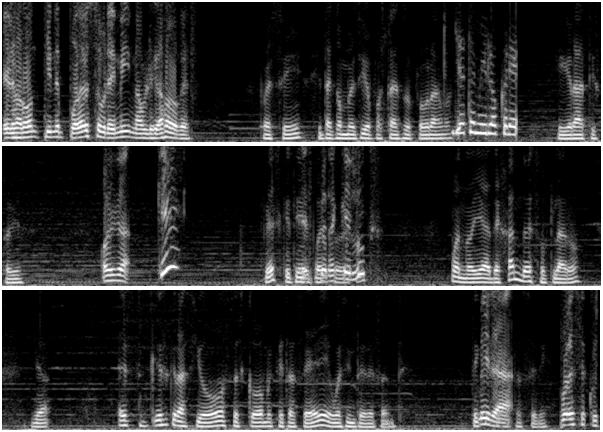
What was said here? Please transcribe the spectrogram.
el barbón tiene poder sobre mí y me ha obligado a ver. Pues sí, si está convencido por estar en su programa. Yo también lo creo. Y gratis todavía. Oiga, ¿qué? ¿Ves que tiene Espera, poder ¿qué, sobre ti? Lux? Bueno, ya dejando eso claro, ya. ¿Es, es graciosa, es cómica esta serie o es interesante? ¿De qué Mira, esta serie? Puedes, escu-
